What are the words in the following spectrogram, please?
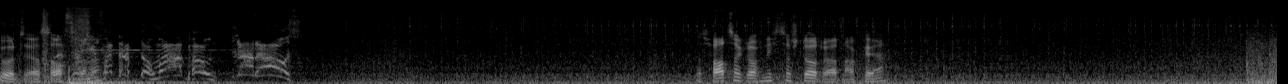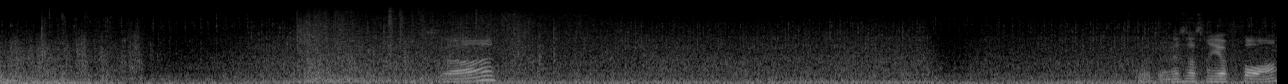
Gut, er ist auch drin. verdammt noch mal abhauen! Geradeaus! Das Fahrzeug darf nicht zerstört werden, okay. So. Gut, wir müssen erstmal hier vor.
